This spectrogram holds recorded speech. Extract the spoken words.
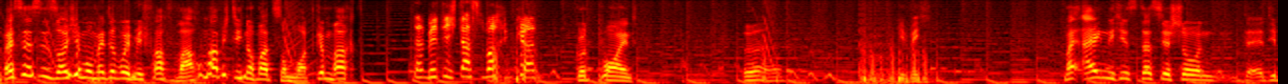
Weißt du, das sind solche Momente, wo ich mich frage, warum habe ich dich nochmal zum Mod gemacht? Damit ich das machen kann. Good point. Äh. Geh weg. Weil eigentlich ist das hier schon die, die,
